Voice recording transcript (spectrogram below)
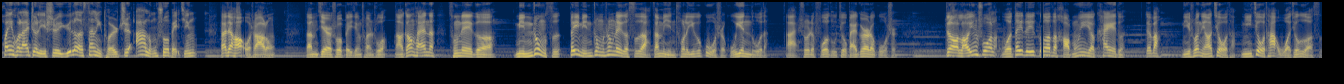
欢迎回来，这里是娱乐三里屯之阿龙说北京。大家好，我是阿龙。咱们接着说北京传说。啊，刚才呢，从这个悯众司悲悯众生这个司啊，咱们引出了一个故事，古印度的。哎，说这佛祖救白鸽的故事。这老鹰说了，我逮着一鸽子，好不容易要开一顿，对吧？你说你要救它，你救它我就饿死；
